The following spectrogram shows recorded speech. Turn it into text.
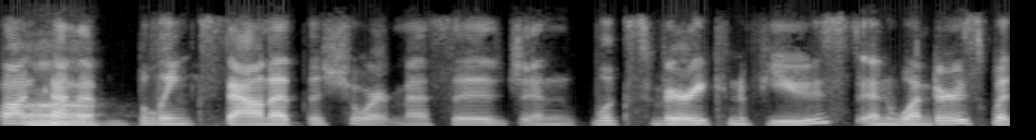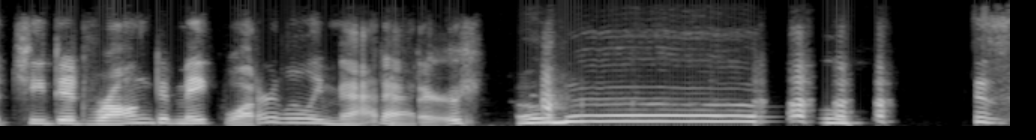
Fawn kind Uh, of blinks down at the short message and looks very confused and wonders what she did wrong to make Waterlily mad at her. Oh no! Because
